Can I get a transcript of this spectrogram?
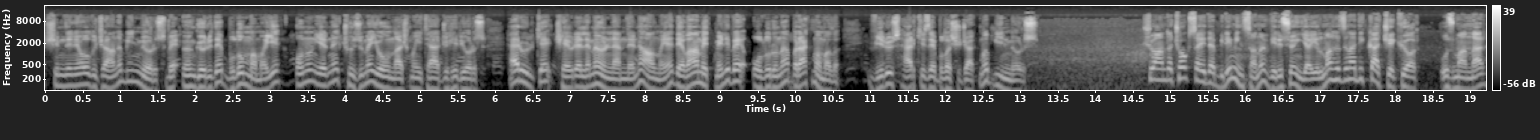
Şimdi ne olacağını bilmiyoruz ve öngörüde bulunmamayı, onun yerine çözüme yoğunlaşmayı tercih ediyoruz. Her ülke çevreleme önlemlerini almaya devam etmeli ve oluruna bırakmamalı. Virüs herkese bulaşacak mı bilmiyoruz. Şu anda çok sayıda bilim insanı virüsün yayılma hızına dikkat çekiyor. Uzmanlar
